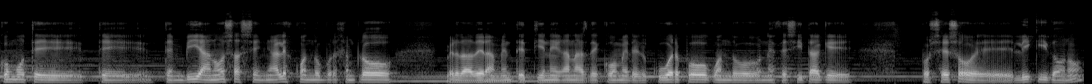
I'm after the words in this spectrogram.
como te, te, envía, ¿no? Esas señales cuando, por ejemplo, verdaderamente tiene ganas de comer el cuerpo, cuando necesita que, pues eso, eh, líquido, ¿no?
